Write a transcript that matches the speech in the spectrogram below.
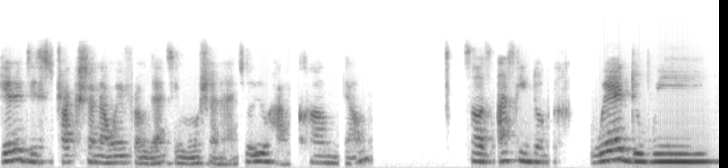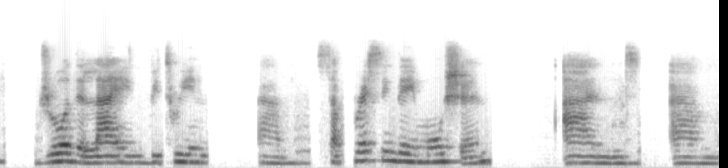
get a distraction away from that emotion until you have calmed down. So I was asking Doc, where do we draw the line between um, suppressing the emotion and um,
